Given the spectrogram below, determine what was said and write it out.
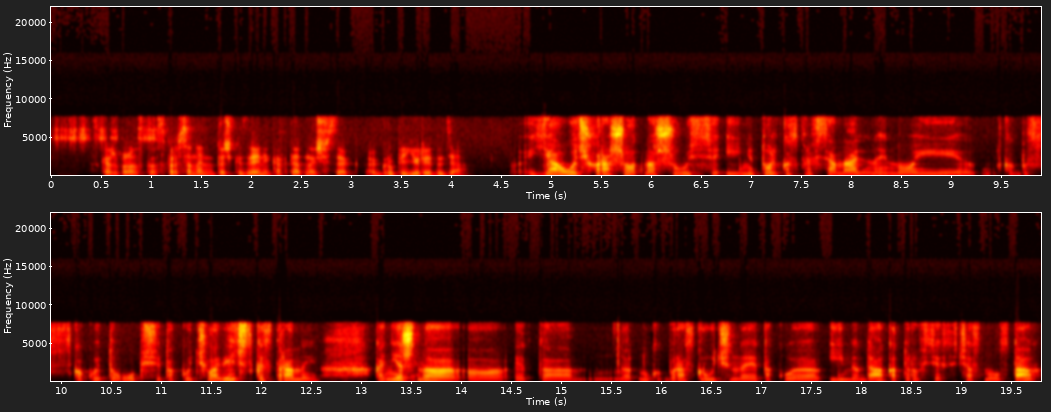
Скажи, пожалуйста, с профессиональной точки зрения, как ты относишься к группе Юрия Дудя? Я очень хорошо отношусь, и не только с профессиональной, но и как бы с какой-то общей такой человеческой стороны. Конечно, а, это ну, как бы раскрученное такое имя, да, которое у всех сейчас на устах.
